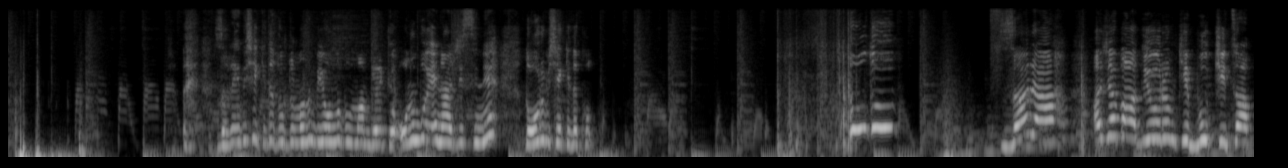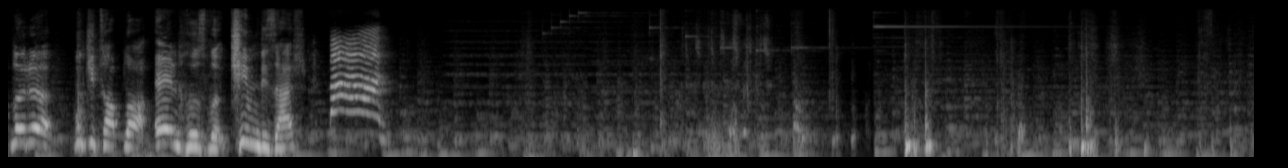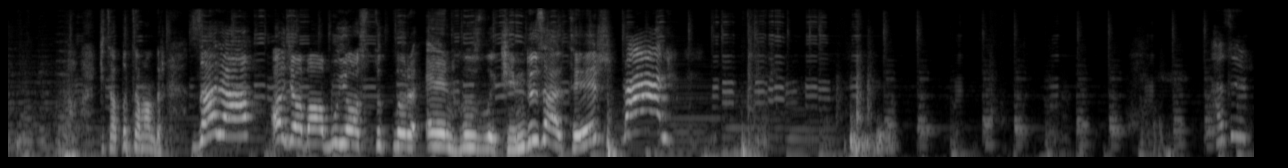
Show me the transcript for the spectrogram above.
Zara'yı bir şekilde durdurmanın bir yolunu bulmam gerekiyor. Onun bu enerjisini doğru bir şekilde kul... Buldum. Zara, acaba diyorum ki bu kitapları bu kitapla en hızlı kim dizer? Kitaplık tamamdır. Zara, acaba bu yastıkları en hızlı kim düzeltir? Hazır.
